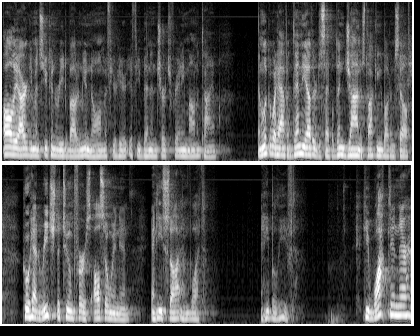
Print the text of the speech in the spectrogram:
All the arguments you can read about him, you know them if you're here, if you've been in church for any amount of time. And look at what happened. Then the other disciple, then John is talking about himself, who had reached the tomb first, also went in, and he saw and what? And he believed. He walked in there.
